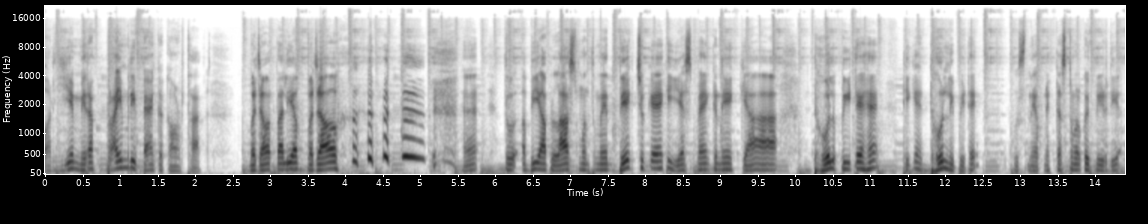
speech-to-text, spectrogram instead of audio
और ये मेरा प्राइमरी बैंक अकाउंट था। बजाओ तालियाँ बजाओ। हैं? तो अभी आप लास्ट मंथ में देख चुके हैं कि यस बैंक ने क्या ढोल पीटे हैं, ठीक है? ढोल नहीं पीटे। उसने अपने कस्टमर को ही पीट दिया।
